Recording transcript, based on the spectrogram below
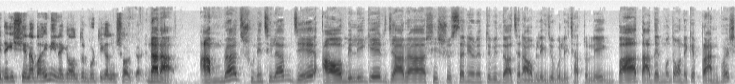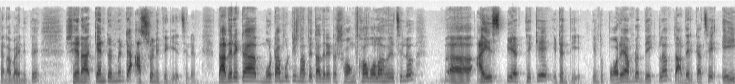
এটা কি সেনাবাহিনী নাকি অন্তর্বর্তীকালীন সরকার? না না আমরা শুনেছিলাম যে আওয়ামী লীগের যারা শীর্ষস্থানীয় নেতৃবৃন্দ আছেন আওয়ামী লীগ যুবলীগ ছাত্রলীগ বা তাদের মধ্যে অনেকে প্রাণ ভয় সেনাবাহিনীতে সেনা ক্যান্টনমেন্টে আশ্রয় নিতে গিয়েছিলেন। তাদের একটা মোটামুটিভাবে তাদের একটা সংখ্যাও বলা হয়েছিল আইএসপিআর থেকে এটা দিয়ে। কিন্তু পরে আমরা দেখলাম তাদের কাছে এই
